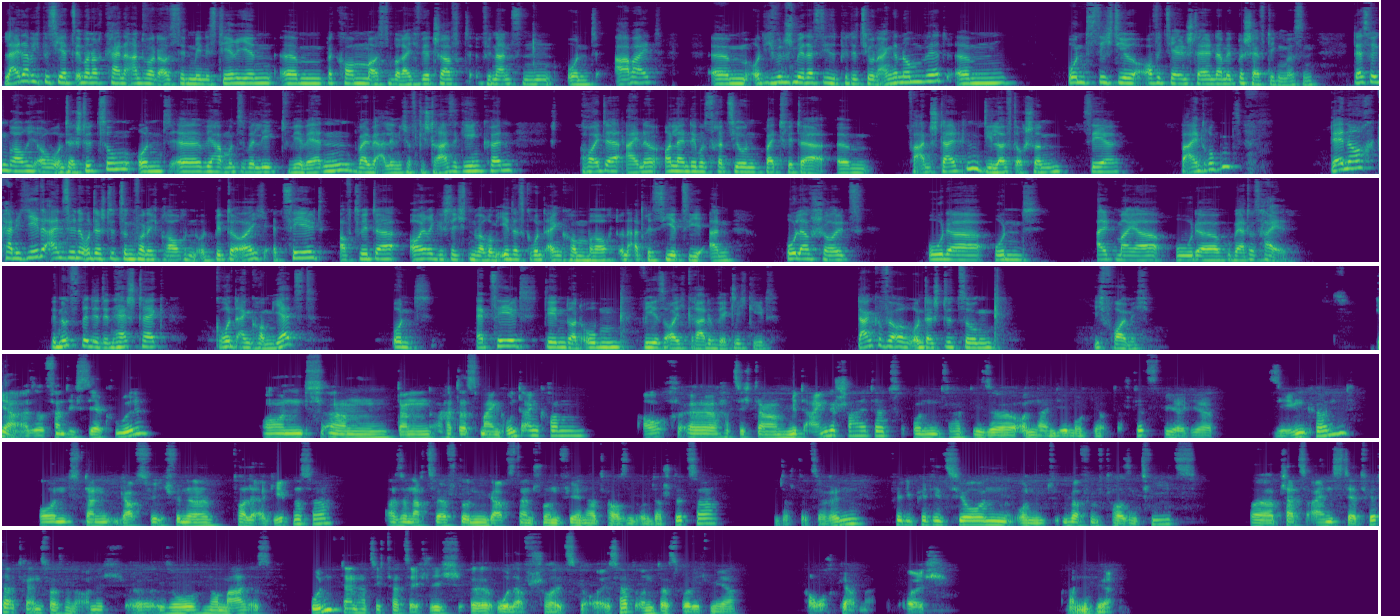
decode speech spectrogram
Leider habe ich bis jetzt immer noch keine Antwort aus den Ministerien ähm, bekommen, aus dem Bereich Wirtschaft, Finanzen und Arbeit. Ähm, und ich wünsche mir, dass diese Petition angenommen wird ähm, und sich die offiziellen Stellen damit beschäftigen müssen. Deswegen brauche ich eure Unterstützung und äh, wir haben uns überlegt, wir werden, weil wir alle nicht auf die Straße gehen können, heute eine Online-Demonstration bei Twitter ähm, veranstalten. Die läuft auch schon sehr beeindruckend. Dennoch kann ich jede einzelne Unterstützung von euch brauchen und bitte euch, erzählt auf Twitter eure Geschichten, warum ihr das Grundeinkommen braucht und adressiert sie an Olaf Scholz oder und Altmaier oder Hubertus Heil. Benutzt bitte den Hashtag Grundeinkommen jetzt und erzählt denen dort oben, wie es euch gerade wirklich geht. Danke für eure Unterstützung. Ich freue mich. Ja, also fand ich sehr cool. Und ähm, dann hat das mein Grundeinkommen auch, äh, hat sich da mit eingeschaltet und hat diese Online-Demo hier unterstützt, wie ihr hier sehen könnt. Und dann gab es, wie ich finde, tolle Ergebnisse. Also nach zwölf Stunden gab es dann schon 400.000 Unterstützer, Unterstützerinnen für die Petition und über 5000 Tweets. Äh, Platz 1 der Twitter-Trends, was dann auch nicht äh, so normal ist. Und dann hat sich tatsächlich äh, Olaf Scholz geäußert und das würde ich mir auch gerne mal mit euch anhören.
